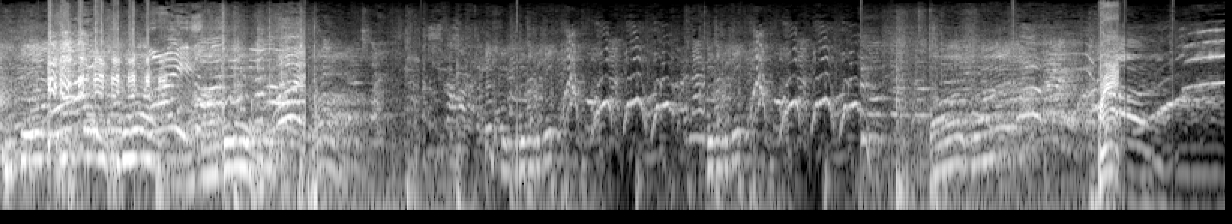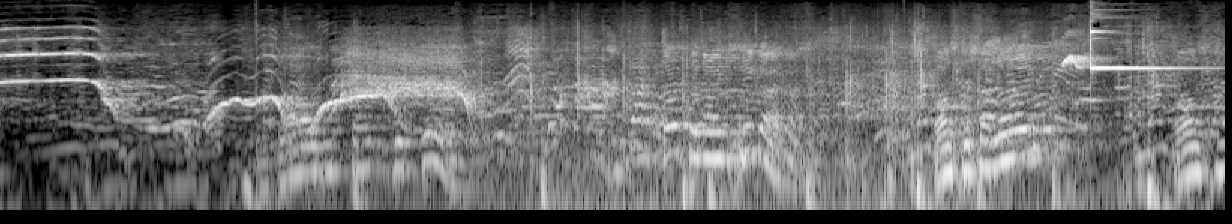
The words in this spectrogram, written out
Betul, betul semua. Satu. Ball right. Down Thirty-nine seconds. Bounce to Saloy. Bounce to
